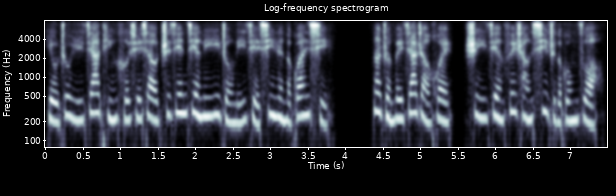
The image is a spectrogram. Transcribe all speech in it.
有助于家庭和学校之间建立一种理解信任的关系。那准备家长会是一件非常细致的工作，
